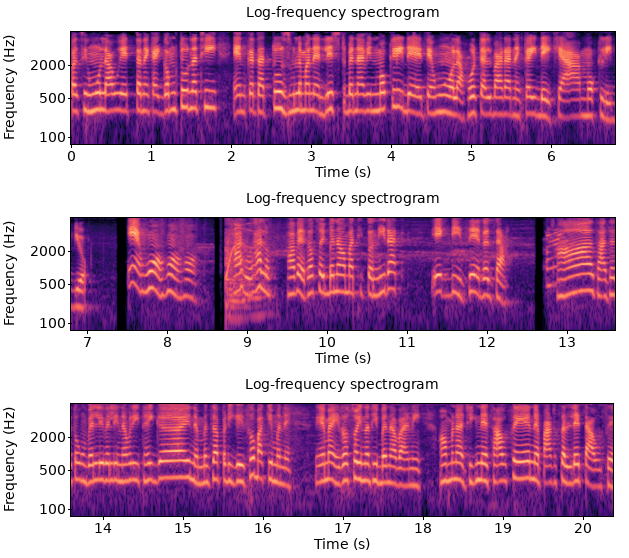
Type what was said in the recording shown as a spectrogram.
પછી હું લાવું એ જ તને કાંઈ ગમતું નથી. એમ કરતાં તું જ મને લિસ્ટ બનાવીને મોકલી દે તે હું ઓલા હોટલવાળાને કહી દઈ કે આ મોકલી દ્યો. એ હો હો હો. હારું હાલો. હવે રસોઈ બનાવવામાંથી તો નિરાત. એક દી છે રજા હા, સાથે તો હું વહેલી વહેલી નવરી થઈ ગઈ ને મજા પડી ગઈ છો બાકી મને. એમાંય રસોઈ નથી બનાવવાની. હમણાં જીગ્નેશ આવશે ને પાર્સલ લેતા આવશે.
